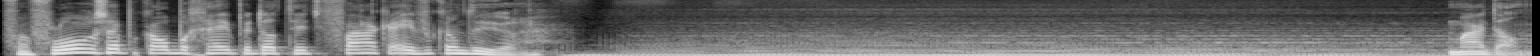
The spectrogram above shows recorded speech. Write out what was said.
Van Floris heb ik al begrepen dat dit vaak even kan duren. Maar dan.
